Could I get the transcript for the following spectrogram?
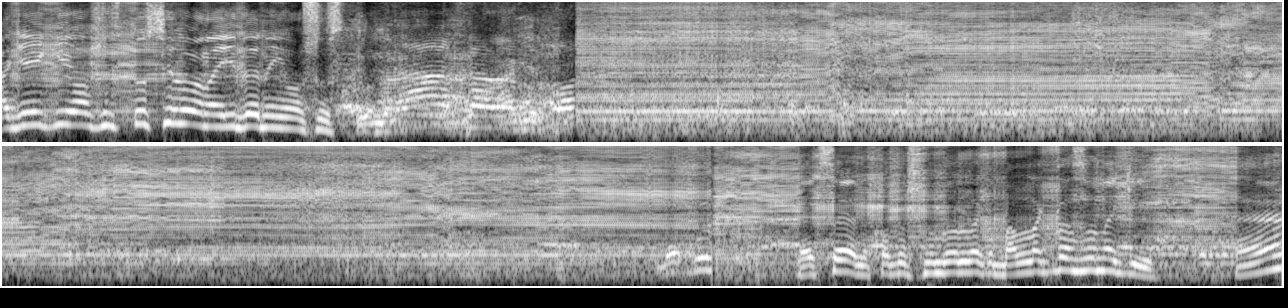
আগে কি অসুস্থ ছিল না ইদানিং অসুস্থ? দেখছেন? কত সুন্দর লাগে, ভালো লাগতেছে নাকি? হ্যাঁ?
